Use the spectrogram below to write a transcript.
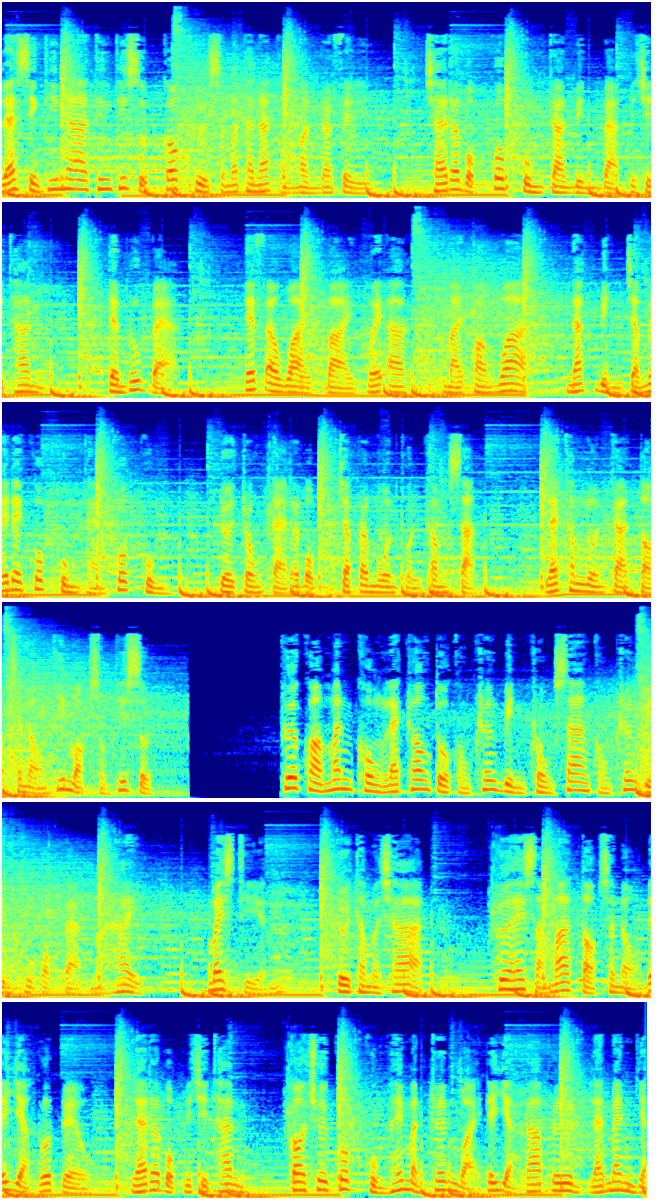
และสิ่งที่น่าทึ่งที่สุดก็คือสมรรถนะของมันราเฟลีใช้ระบบควบคุมการบินแบบดิจิทัล เต็มรูปแบบ FLY by YR หมายความว่านักบินจะไม่ได้ควบคุมแผนควบคุม โดยตรงแต่ระบบจะประมวลผลคำสั่ง และคำนวณการตอบสนองที่เหมาะสมที่สุด เพื่อความมั่นคงและคล่องตัวของเครื่องบินโครงสร้างของเครื่องบินถูกออกแบบมาให้ ไม่เสถียรโดยธรรมชาติ เพื่อให้สามารถตอบสนองได้อย่างรวดเร็ว และระบบดิจิทัล ก็ช่วยควบคุมให้มันเคลื่อนไหวได้อย่างราบรื่นและแม่นย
